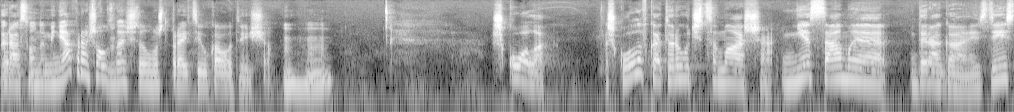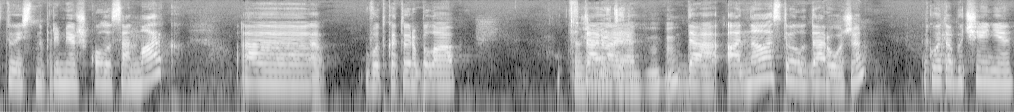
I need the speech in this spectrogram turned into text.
раз он у меня прошел, значит, он может пройти у кого-то еще. Мгм. Школа. Школа, в которой учится Маша, не самая дорогая. Здесь, то есть, например, школа Сан-Марк, а, вот которая была Тоже вторая, да, она стоила дороже, год обучения.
